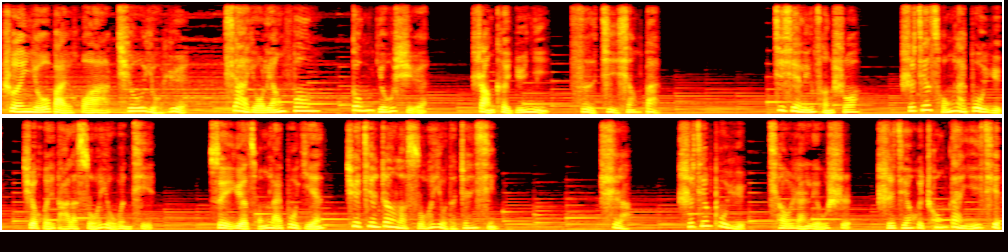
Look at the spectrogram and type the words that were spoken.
春有百花，秋有月，夏有凉风，冬有雪，尚可与你。四季相伴。季羡林曾说：“时间从来不语，却回答了所有问题；岁月从来不言，却见证了所有的真心。”是啊，时间不语，悄然流逝。时间会冲淡一切，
